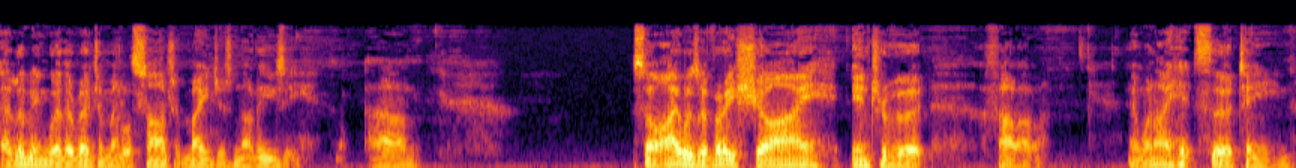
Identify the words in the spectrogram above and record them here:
uh, living with a regimental sergeant major is not easy. Um, so I was a very shy, introvert fellow. And when I hit 13,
